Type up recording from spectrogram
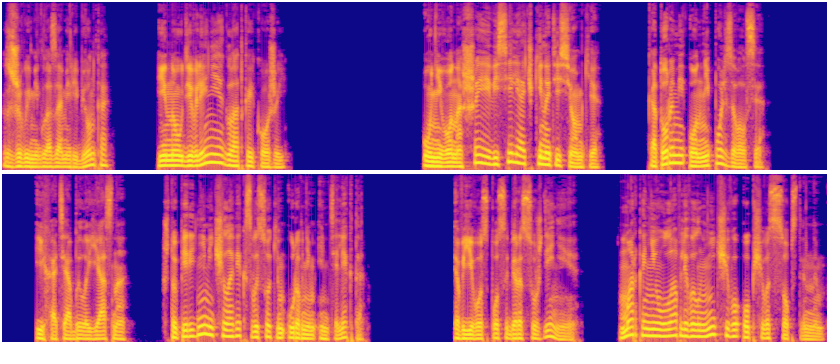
с живыми глазами ребенка и, на удивление, гладкой кожей. У него на шее висели очки на тесемке, которыми он не пользовался. И хотя было ясно, что перед ними человек с высоким уровнем интеллекта, в его способе рассуждения Марко не улавливал ничего общего с собственным.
